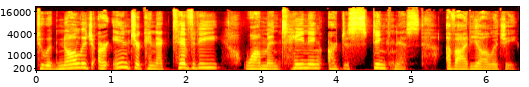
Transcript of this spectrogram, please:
to acknowledge our interconnectivity while maintaining our distinctness of ideology.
